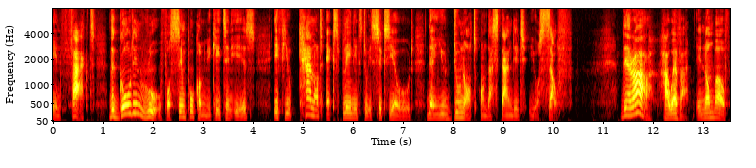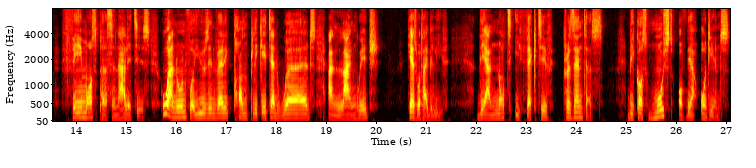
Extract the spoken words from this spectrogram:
In fact, the golden rule for simple communicating is if you cannot explain it to a six year old, then you do not understand it yourself. There are, however, a number of famous personalities who are known for using very complicated words and language. Here's what I believe they are not effective presenters because most of their audience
